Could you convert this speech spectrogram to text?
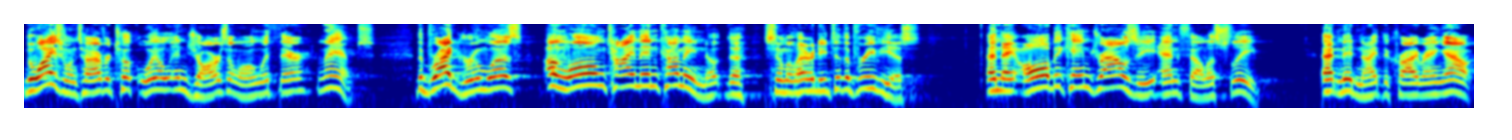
The wise ones, however, took oil in jars along with their lamps. The bridegroom was a long time in coming. Note the similarity to the previous. And they all became drowsy and fell asleep. At midnight, the cry rang out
